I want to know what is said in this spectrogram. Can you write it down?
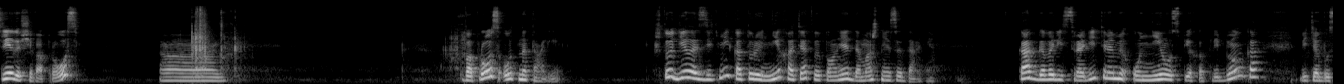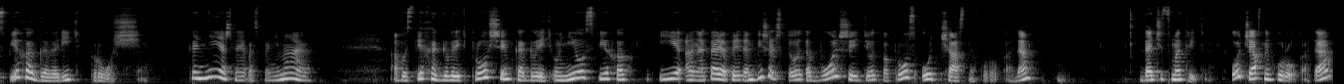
Следующий вопрос. Вопрос от Натальи. Что делать с детьми, которые не хотят выполнять домашнее задание? Как говорить с родителями о неуспехах ребенка, ведь об успехах говорить проще. Конечно, я вас понимаю. Об успехах говорить проще, как говорить о неуспехах. И а Наталья при этом пишет, что это больше идет вопрос о частных уроках, да? Значит, смотрите, о частных уроках, да?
